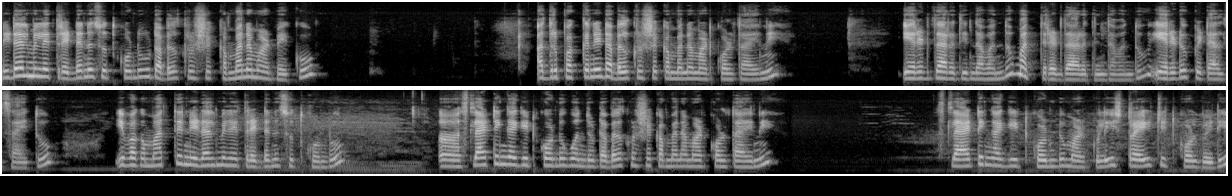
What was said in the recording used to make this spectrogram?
ನಿಡಲ್ ಮೇಲೆ ಥ್ರೆಡ್ಡನ್ನು ಸುತ್ತಕೊಂಡು ಡಬಲ್ ಕ್ರೋಶ ಕಂಬನ ಮಾಡಬೇಕು. ಅದ್ರ ಪಕ್ಕನೇ ಡಬಲ್ ಕ್ರೋಶ ಕಂಬನ ಮಾಡ್ಕೊಳ್ತಾ ಇದ್ದೀನಿ. ಎರಡು ದಾರದಿಂದ ಒಂದು, ಮತ್ತೆರಡು ದಾರದಿಂದ ಒಂದು, ಎರಡು ಪಿಟಲ್ಸ್ ಆಯಿತು. ಇವಾಗ ಮತ್ತೆ ನಿಡಲ್ ಮೇಲೆ ಥ್ರೆಡ್ಡನ್ನು ಸುತ್ತಕೊಂಡು ಸ್ಲ್ಯಾಟಿಂಗ್ ಆಗಿ ಇಟ್ಕೊಂಡು ಒಂದು ಡಬಲ್ ಕ್ರೋಶ ಕಂಬನ ಮಾಡ್ಕೊಳ್ತಾ ಇದ್ದೀನಿ. ಸ್ಲ್ಯಾಟಿಂಗ್ ಆಗಿ ಇಟ್ಕೊಂಡು ಮಾಡ್ಕೊಳ್ಳಿ ಸ್ಟ್ರೈಟ್ ಇಟ್ಕೊಳ್ಬೇಡಿ.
